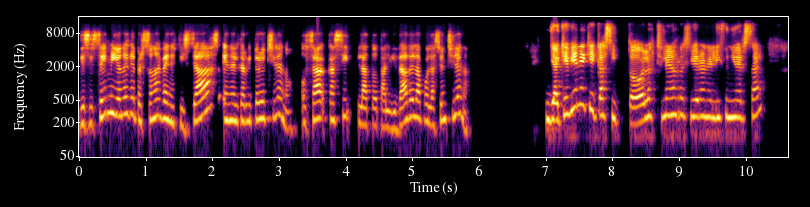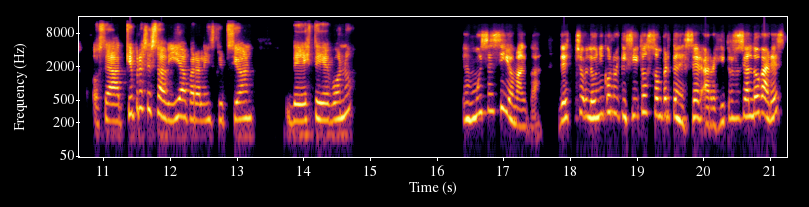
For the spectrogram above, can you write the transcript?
16 millones de personas beneficiadas en el territorio chileno, o sea, casi la totalidad de la población chilena. ¿Ya que viene que casi todos los chilenos recibieron el IFE universal? O sea, ¿qué proceso había para la inscripción de este bono? Es muy sencillo, Magda. De hecho, los únicos requisitos son pertenecer a registro social de hogares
